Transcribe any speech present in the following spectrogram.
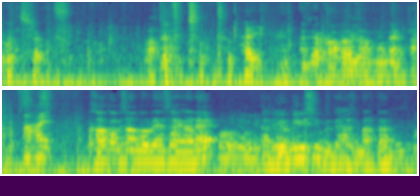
こちらこそ。あとでちょっと。はい。あじゃあ川上さんもね。あはい。川上さんの連載がねうんあの読売新聞で始まったんですよ。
